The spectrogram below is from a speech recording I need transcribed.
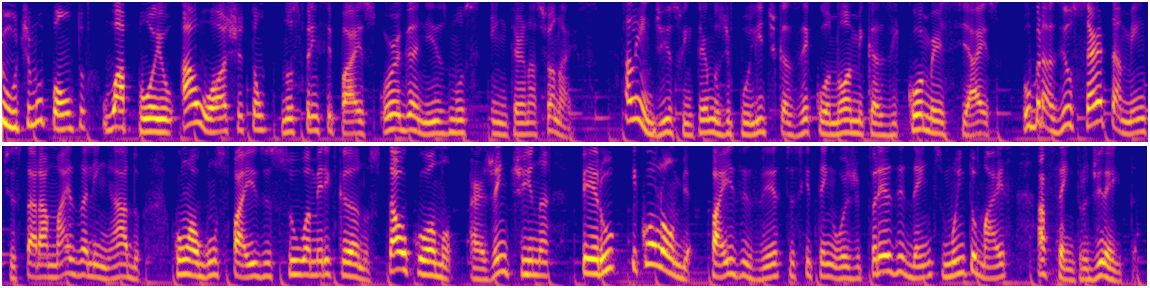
último ponto, o apoio a Washington nos principais organismos internacionais. Além disso, em termos de políticas econômicas e comerciais, o Brasil certamente estará mais alinhado com alguns países sul-americanos, tal como Argentina, Peru e Colômbia, países estes que têm hoje presidentes muito mais à centro-direita.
